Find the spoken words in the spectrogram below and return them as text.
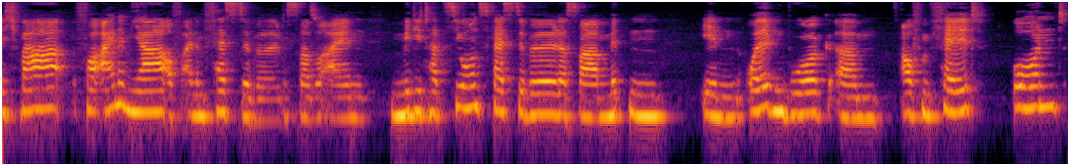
Ich war vor einem Jahr auf einem Festival. Das war so ein Meditationsfestival. Das war mitten in Oldenburg ähm, auf dem Feld. Und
